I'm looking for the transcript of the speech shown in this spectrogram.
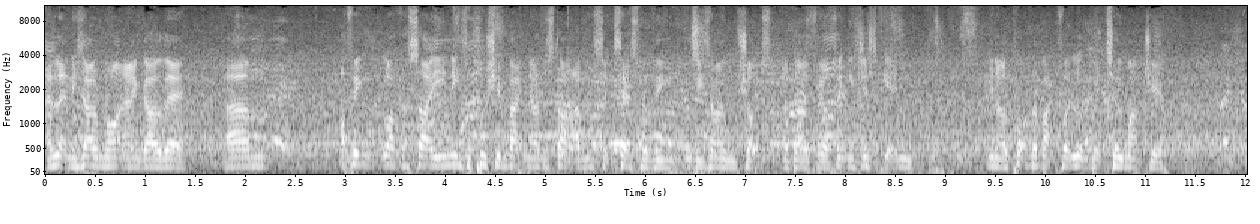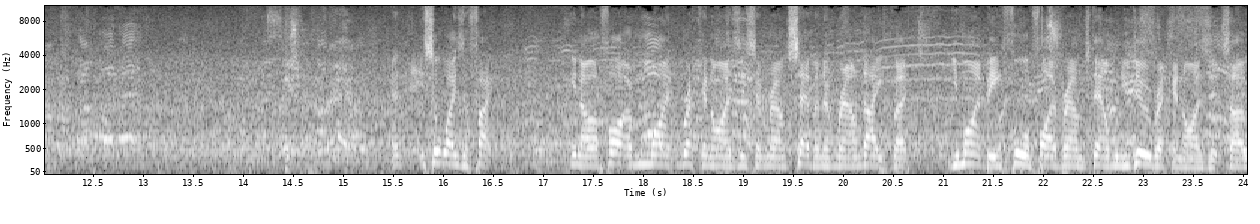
and letting his own right hand go there. Um, I think, like I say, he needs to push him back now to start having success with, the, with his own shots, Udofia. I think he's just getting, you know, put on the back foot a little bit too much here. And it's always a fact. You know, a fighter might recognise this in round seven and round eight, but you might be four or five rounds down when you do recognise it. So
